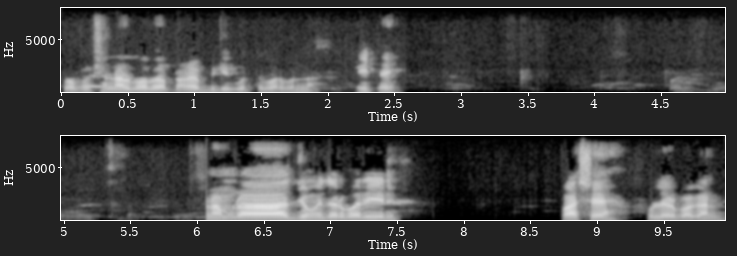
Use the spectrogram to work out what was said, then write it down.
প্রফেশনাল ভাবে আপনারা ভিডিও করতে পারবেন না এইটাই আমরা জমিদার বাড়ির পাশে ফুলের বাগান।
